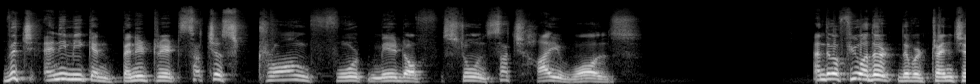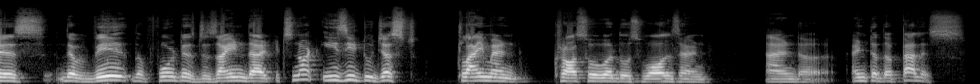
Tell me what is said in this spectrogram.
which enemy can penetrate such a strong fort made of stone, such high walls? And there were few other, there were trenches, the way the fort is designed that it's not easy to just climb and cross over those walls and, and uh, enter the palace.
